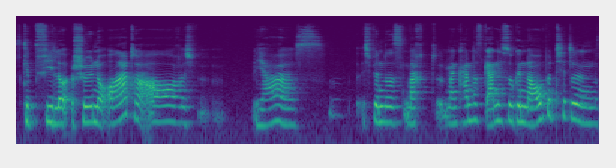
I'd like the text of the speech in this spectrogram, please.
es gibt viele schöne Orte auch. Ich, ja, es ich finde, es macht, man kann das gar nicht so genau betiteln.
